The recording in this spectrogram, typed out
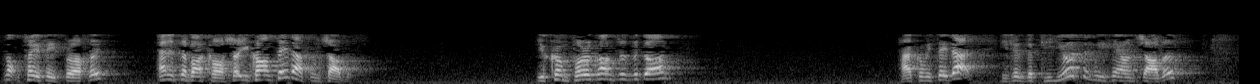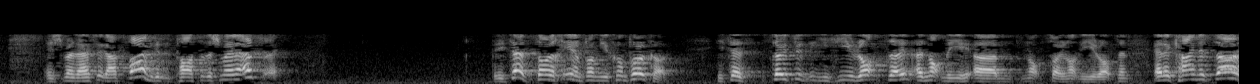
It's not Tofes bracha. And it's a bakasha. You can't say that on Shabbos. You come Purikon, says the God. How can we say that? He says the piyutim we say on Shabbos, in Shemona Esrei, that's fine because it's part of the Shemona Esrei. But he says, Sorech Ian from Yukum Purikon. He says, so too the Yehirotzon, uh, not the, um, not, sorry, not the Yehirotzon, Elakain Etzar.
